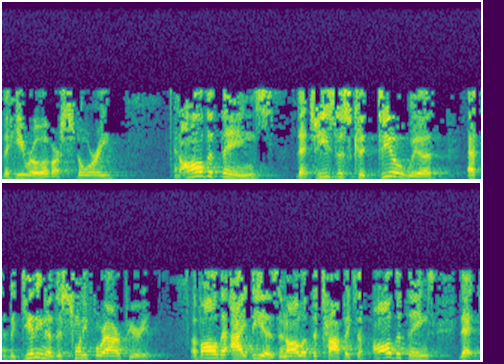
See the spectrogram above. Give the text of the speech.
the hero of our story. And all the things that Jesus could deal with at the beginning of this 24 hour period, of all the ideas and all of the topics, of all the things that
